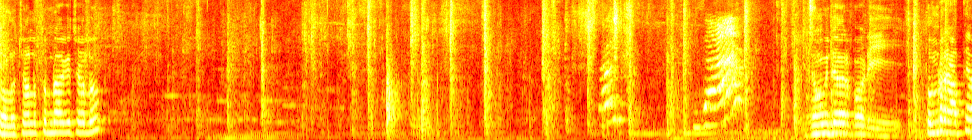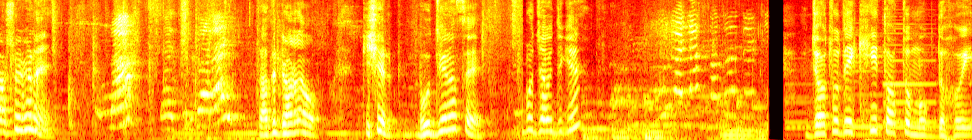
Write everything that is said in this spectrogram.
চলো চলো তোমরা আগে চলো। জমি দেওয়ার পরে তোমরা রাতে আসো এখানে? রাতে ডরাও কিসের? ভূত জেন আছে? যাও দিকে যত দেখি তত মুগ্ধ হই।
